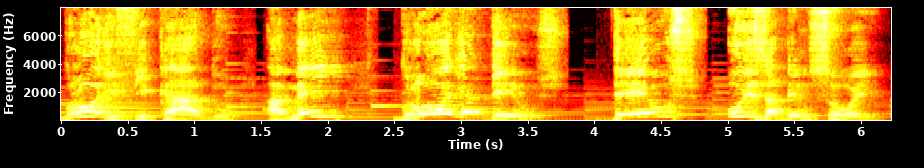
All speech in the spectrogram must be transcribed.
glorificado. Amém? Glória a Deus. Deus os abençoe.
